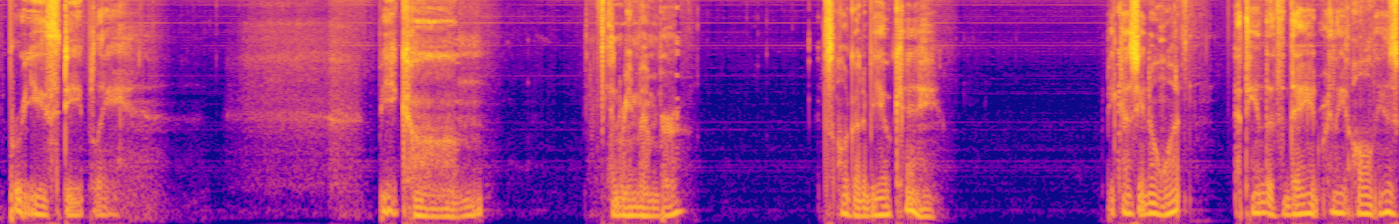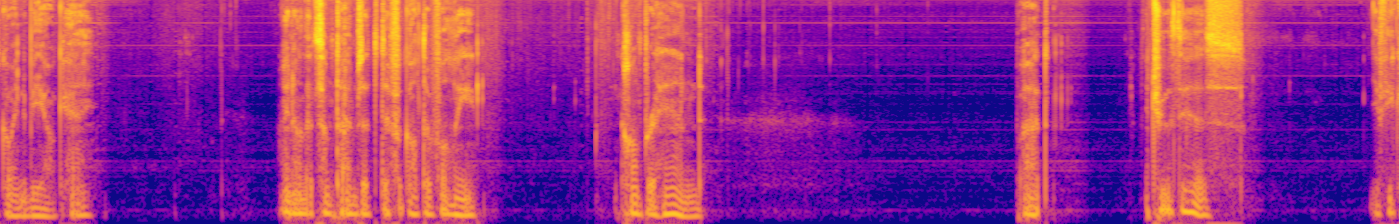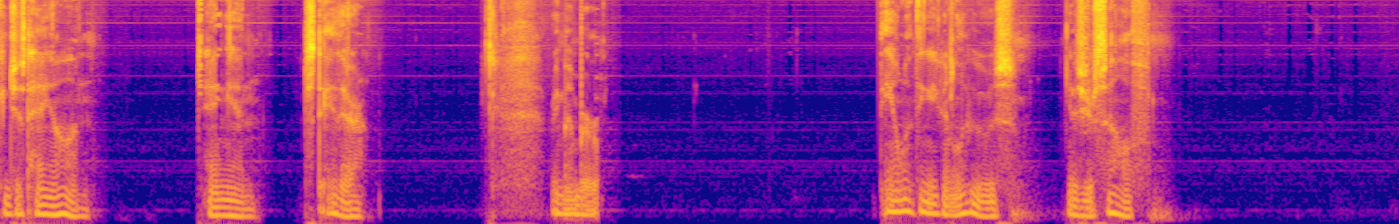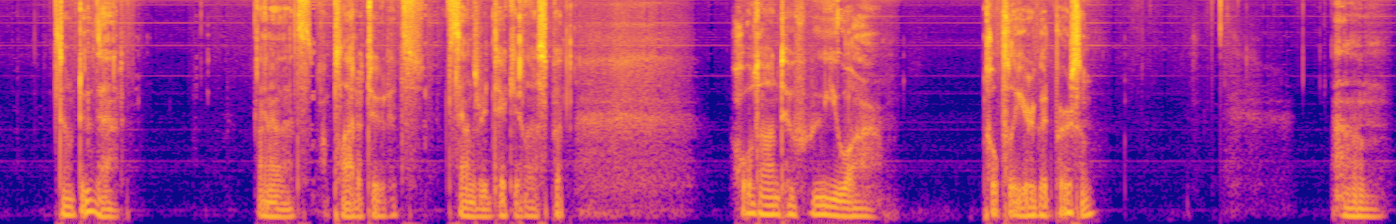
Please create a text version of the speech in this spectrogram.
Breathe deeply. Be calm. And remember, it's all going to be okay. Because you know what? At the end of the day, it really all is going to be okay. I know that sometimes it's difficult to fully comprehend. But the truth is, if you can just hang on, Hang in. Stay there. Remember, the only thing you can lose is yourself. Don't do that. I know that's a platitude. It sounds ridiculous, but hold on to who you are. Hopefully, you're a good person. Um,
